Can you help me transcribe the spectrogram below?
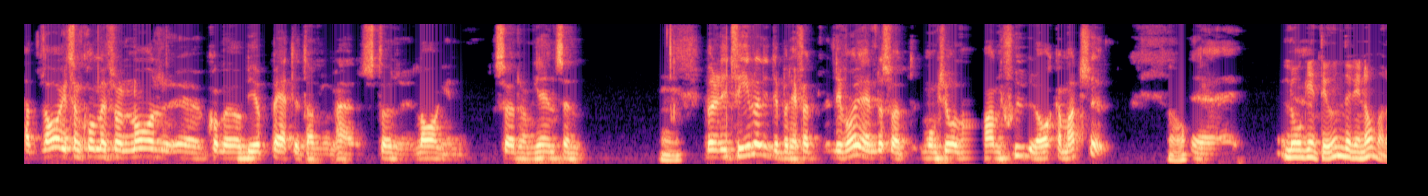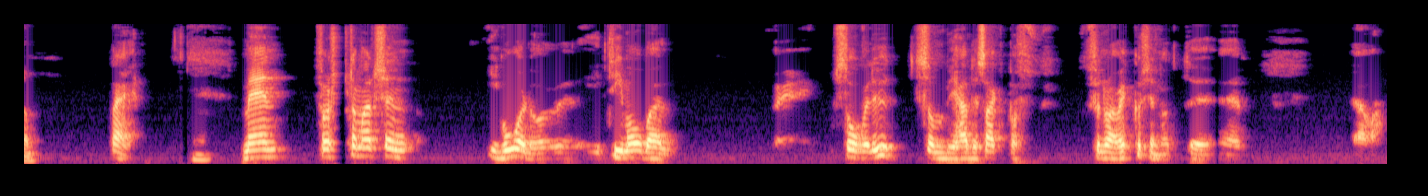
att laget som kommer från norr eh, kommer att bli uppätet av de här större lagen söder om gränsen. Mm. Började tvivla lite på det för det var ju ändå så att Montreal vann sju raka matcher. Ja. Eh, Låg inte under i någon av dem. Nej. Mm. Men första matchen igår då, i T-Mobile, såg väl ut som vi hade sagt på, för några veckor sedan att eh, ja,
